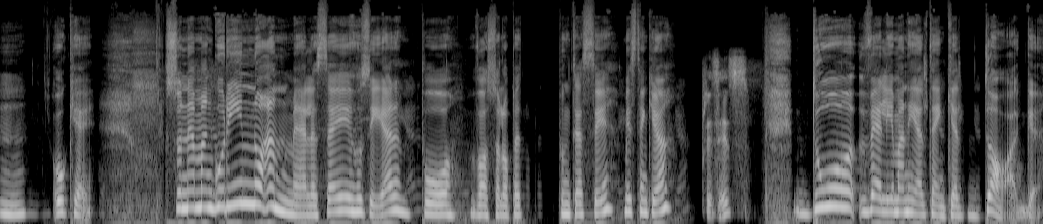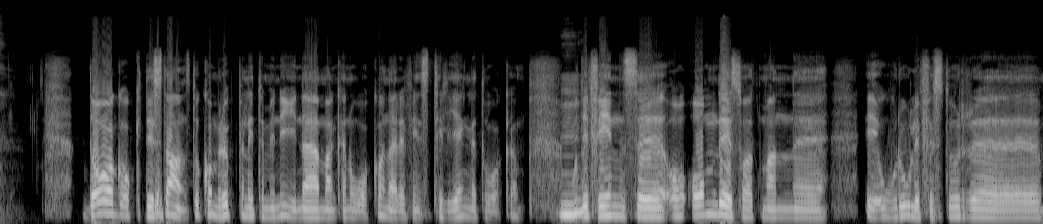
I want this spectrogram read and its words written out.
Mm. Okej. Okay. Så när man går in och anmäler sig hos er på vasaloppet.se misstänker jag? Precis. Då väljer man helt enkelt dag. Dag och distans, då kommer det upp en liten meny när man kan åka och när det finns tillgängligt att åka. Mm. Och det finns, eh, om det är så att man eh, är orolig för större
